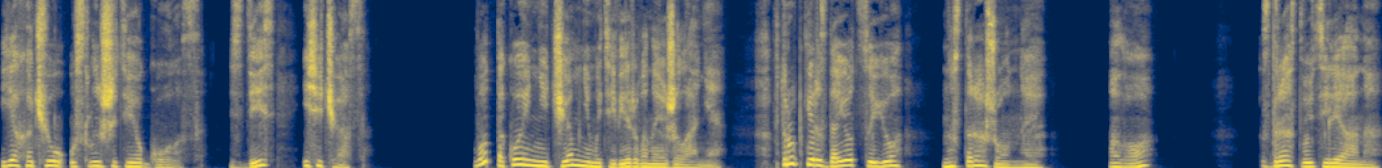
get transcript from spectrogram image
я хочу услышать ее голос. Здесь и сейчас. Вот такое ничем не мотивированное желание. В трубке раздается ее настороженное. «Алло?» «Здравствуйте, Лиана.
